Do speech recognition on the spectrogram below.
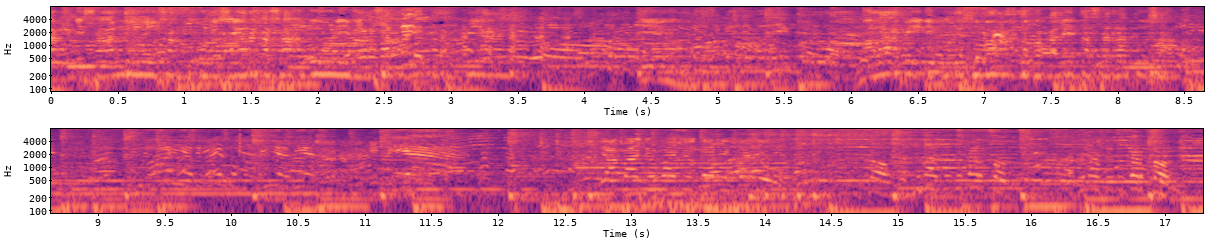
Kang di sanu sang pulau siar kasagu lima kasagu rupiah. Iya. Malah di pulau Sumatera lepas kaleta seratus maju Tony maju. Kau masih maju ke karton. Masih maju ke karton.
